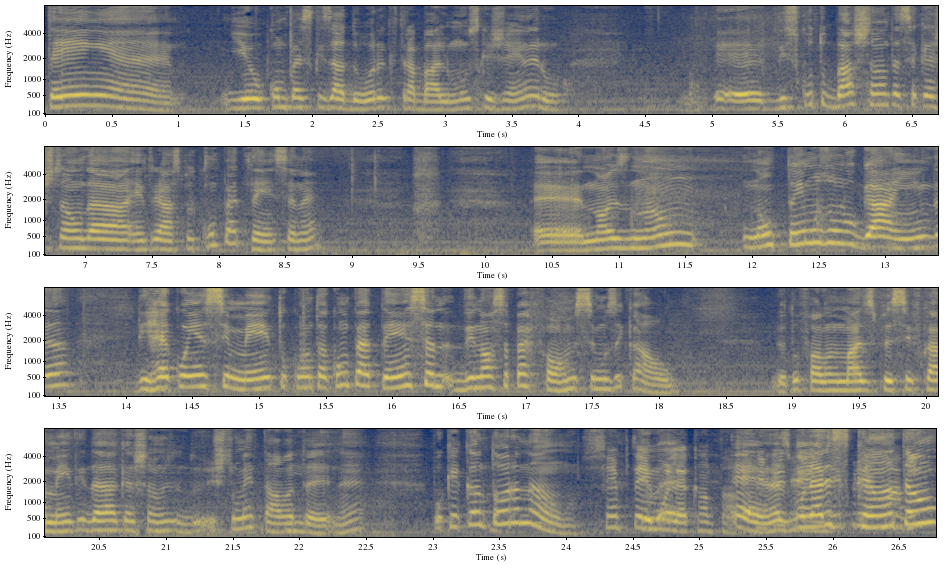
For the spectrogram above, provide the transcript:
têm. é, e eu, como pesquisadora que trabalho música e gênero, é, discuto bastante essa questão da, entre aspas, competência, né? É, nós não, não temos um lugar ainda de reconhecimento quanto à competência de nossa performance musical. Eu estou falando mais especificamente da questão do instrumental até, né? Porque cantora não. Sempre tem Eu- mulher cantando. É, Sempre as tem, mulheres é cantam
